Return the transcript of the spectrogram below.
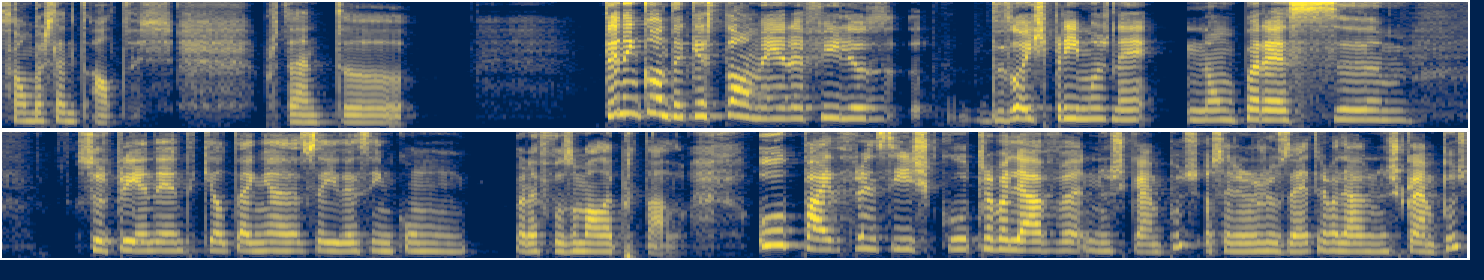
são bastante altas. Portanto, tendo em conta que este homem era filho de dois primos, né, não me parece surpreendente que ele tenha saído assim com um parafuso mal apertado. O pai de Francisco trabalhava nos campos, ou seja, José trabalhava nos campos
